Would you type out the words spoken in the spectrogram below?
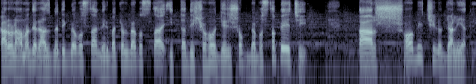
কারণ আমাদের রাজনৈতিক ব্যবস্থা, নির্বাচন ব্যবস্থা ইত্যাদি সহ যেসব ব্যবস্থা পেয়েছি, তার সবই ছিল জালিয়াতি।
